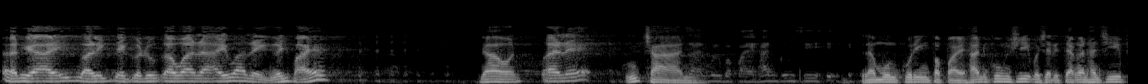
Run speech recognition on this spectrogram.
balik kawada naon hucan lamun kuring papaahan kungsi bisa di tangan hansip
